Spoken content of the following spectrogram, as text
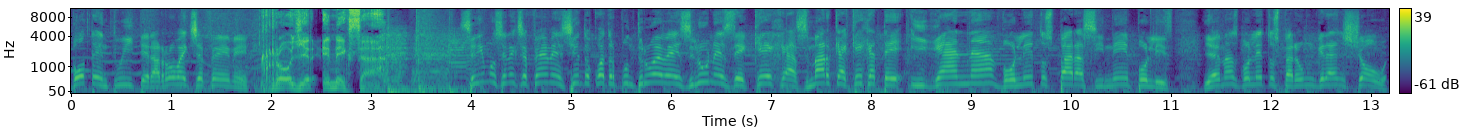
Vota en Twitter, arroba XFM. Roger en Exa. Seguimos en XFM 104.9, es lunes de quejas. Marca, quéjate y gana boletos para Cinépolis. Y además boletos para un gran show.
